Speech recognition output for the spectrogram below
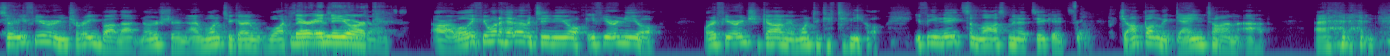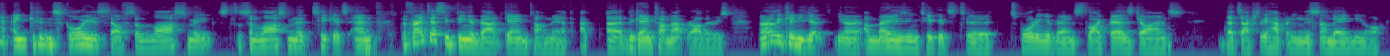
So if you're intrigued by that notion and want to go watch, they're the in New York. Giants, all right. Well, if you want to head over to New York, if you're in New York, or if you're in Chicago and want to get to New York, if you need some last minute tickets, jump on the Game Time app and and can score yourself some last minute some last minute tickets. And the fantastic thing about Game Time app, uh, the Game Time app rather, is not only can you get you know amazing tickets to sporting events like Bears Giants that's actually happening this Sunday in New York,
